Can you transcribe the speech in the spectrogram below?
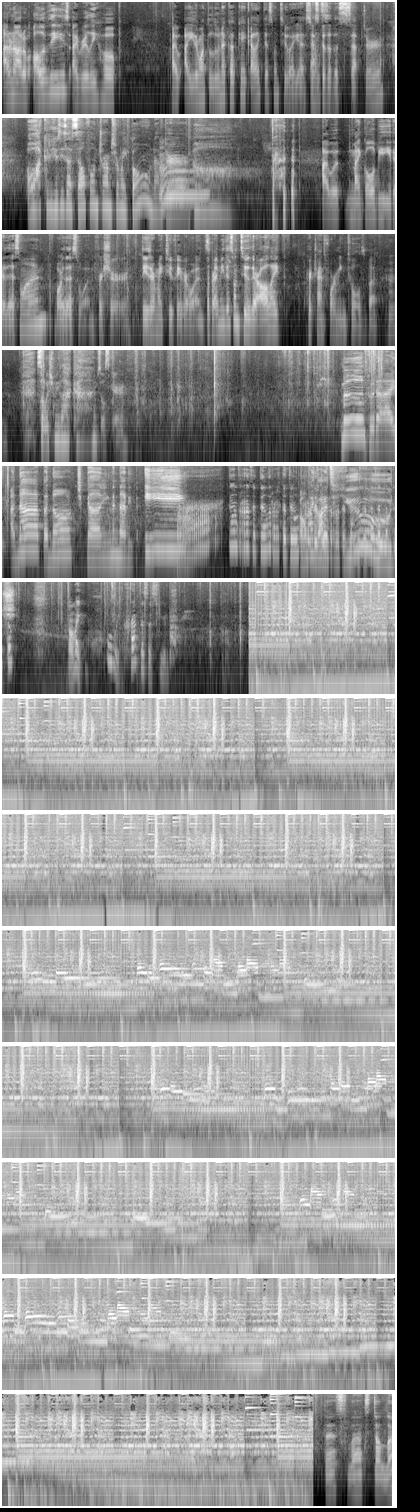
I don't know out of all of these, I really hope I, I either want the Luna cupcake. I like this one too, I guess, just because of the scepter. Oh, I could use these as cell phone charms for my phone after. Mm. I would. My goal would be either this one or this one for sure. These are my two favorite ones. I mean, this one too. They're all like her transforming tools, but. Mm-hmm. So wish me luck. I'm so scared. Moon bright, anata no chikani nanarita e. Oh my god, it's huge! Oh my, holy crap, this is huge.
